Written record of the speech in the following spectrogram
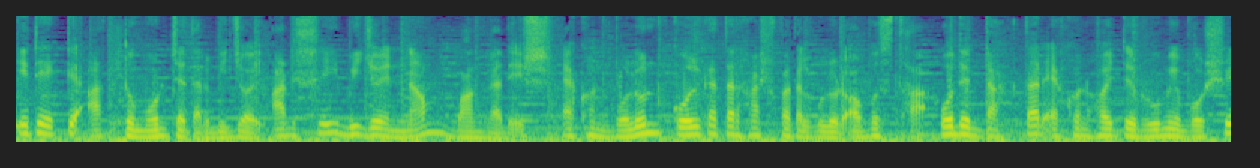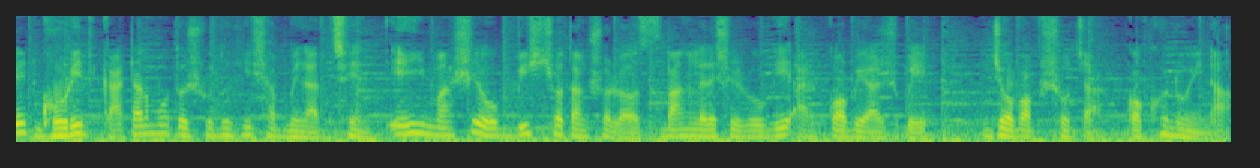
এটা একটি আত্মমর্যাদার বিজয়, আর সেই বিজয়ের নাম বাংলাদেশ। এখন বলুন, কলকাতার হাসপাতালগুলোর অবস্থা। ওদের ডাক্তার এখন হয়তো রুমে বসে ঘড়ির কাটার মতো শুধু হিসাব মিলাচ্ছেন। এই মাসেও বিশ শতাংশ লস বাংলাদেশের রোগী আর কবে আসবে? জবাব সোজা, কখনোই না।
